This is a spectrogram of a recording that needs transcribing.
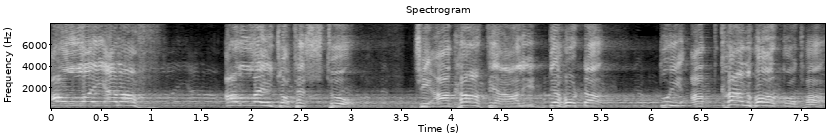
আল্লাহ এনাফ আল্লাহ যথেষ্ট। যে আঘাতে আলীর দেহটা তুই আতখান হওয়ার কথা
